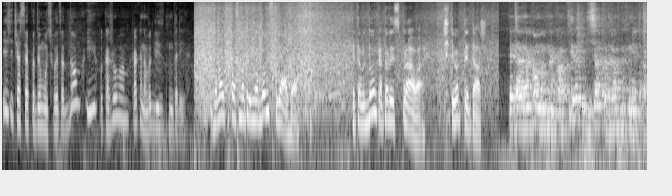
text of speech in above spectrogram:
И сейчас я поднимусь в этот дом и покажу вам, как она выглядит внутри. Давайте посмотрим на дом с пляжа. Это вот дом, который справа, четвертый этаж. Это однокомнатная квартира, 50 квадратных метров.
